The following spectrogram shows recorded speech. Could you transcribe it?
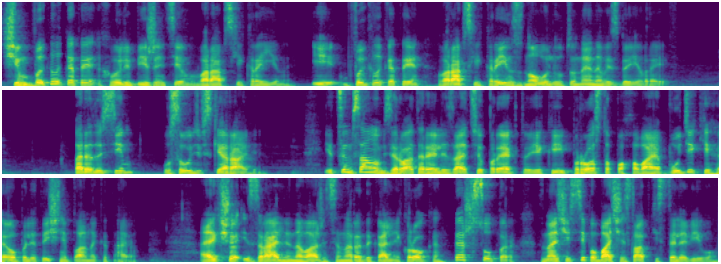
Чим викликати хвилю біженців в арабські країни і викликати в арабських країн знову люту ненависть до євреїв. Передусім у Саудівській Аравії. І цим самим зірвати реалізацію проєкту, який просто поховає будь-які геополітичні плани Китаю. А якщо Ізраїль не наважиться на радикальні кроки, теж супер, значить всі побачать слабкість Тель-Авіву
